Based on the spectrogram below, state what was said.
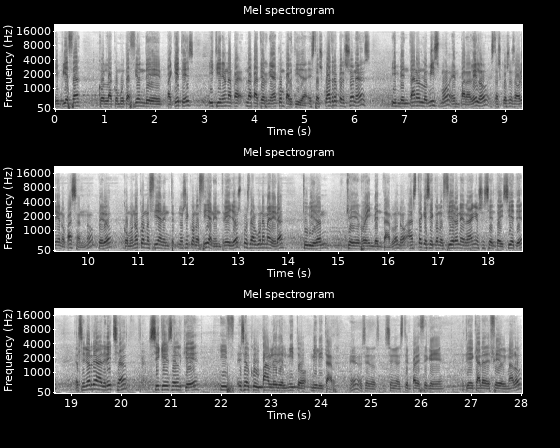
empieza con la conmutación de paquetes y tiene una, una, paternidad compartida. Estas cuatro personas inventaron lo mismo en paralelo, estas cosas ahora ya no pasan, ¿no? Pero como no, conocían entre, no se conocían entre ellos, pues de alguna manera tuvieron que reinventarlo, ¿no? Hasta que se conocieron en el año 67. El señor de la derecha sí que es el que es el culpable del mito militar. ¿eh? El señor este parece que tiene cara de feo y malo.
